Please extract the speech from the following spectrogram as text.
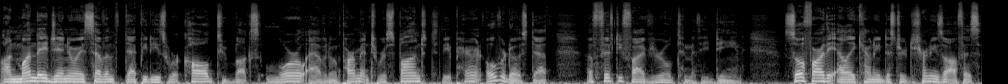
On Monday, January 7th, deputies were called to Buck's Laurel Avenue apartment to respond to the apparent overdose death of 55 year old Timothy Dean. So far, the LA County District Attorney's Office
